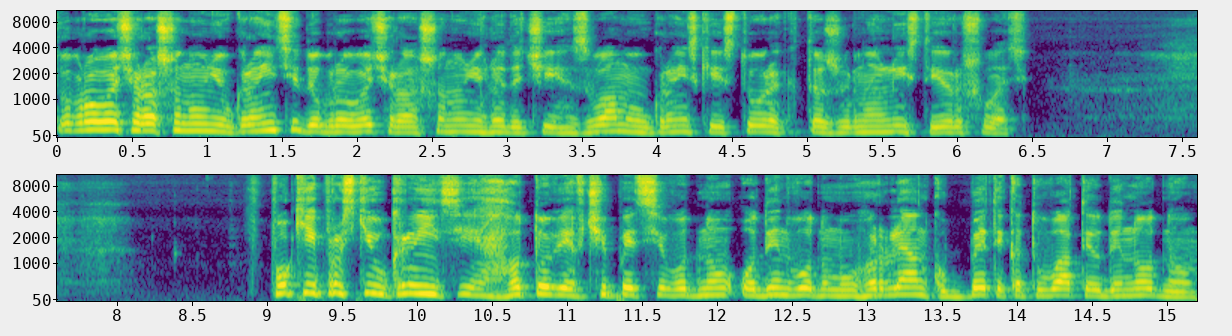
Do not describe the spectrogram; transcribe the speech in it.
Доброго вечора, шановні українці. Доброго вечора, шановні глядачі. З вами український історик та журналіст Ігор Швець. Поки прості українці готові вчепитися в одну, один в одному горлянку, бити, катувати один одного,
